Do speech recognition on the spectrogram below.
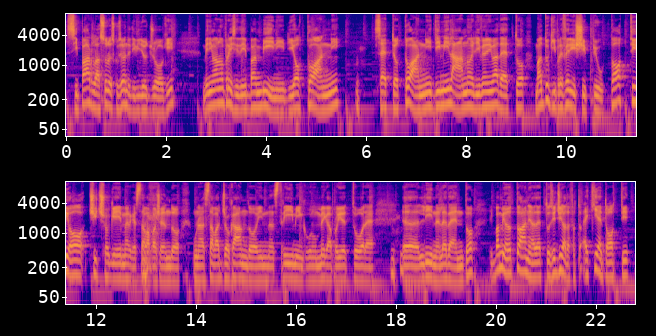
si parla solo e esclusivamente di videogiochi, venivano presi dei bambini di 8 anni, 7-8 anni di Milano e gli veniva detto ma tu chi preferisci più, Totti o Ciccio Gamer che stava facendo una, stava giocando in streaming con un mega proiettore eh, lì nell'evento. Il bambino di 8 anni ha detto, si è girato e ha fatto, e chi è Totti?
